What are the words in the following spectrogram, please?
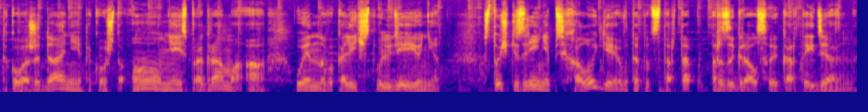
такого ожидания, такого, что «О, у меня есть программа, а у энного количества людей ее нет». С точки зрения психологии, вот этот стартап разыграл свои карты идеально.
